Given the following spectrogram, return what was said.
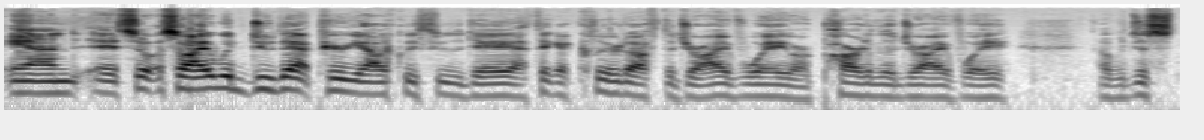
And uh, so, so I would do that periodically through the day. I think I cleared off the driveway or part of the driveway. I would just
